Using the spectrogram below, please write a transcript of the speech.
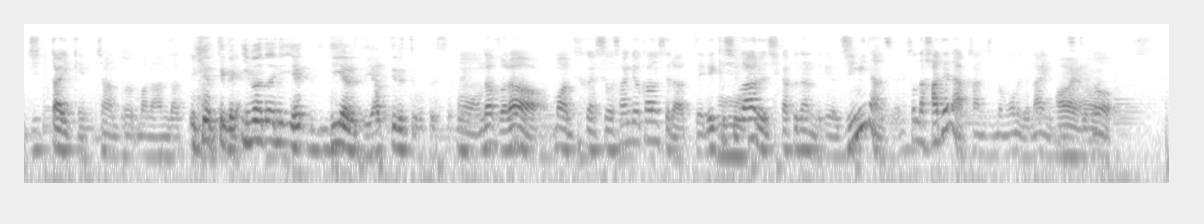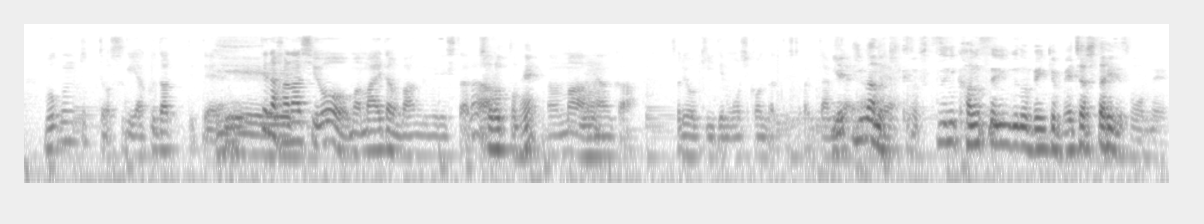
実体験ちゃんと学んだっていや、てか、未だにやリアルでやってるってことですよね。うん、だから、まあ、確かにその産業カウンセラーって歴史はある資格なんだけど、地味なんですよね。そんな派手な感じのものじゃないんですけど、はい僕にとってはすげえ役立ってて、へーってな話を、まあ、前多分番組でしたら、ちょろっとね。あまあ、うんなんか、それを聞いて申し込んだって人がいたいや、みたいな今ので聞くと普通にカウンセリングの勉強めちゃしたいですもんね。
